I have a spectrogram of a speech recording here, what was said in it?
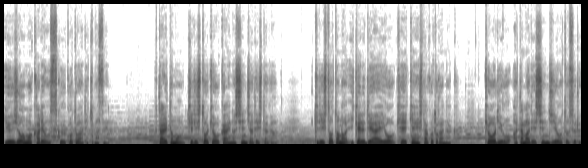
友情も彼を救うことはできません。二人ともキリスト教会の信者でしたがキリストとの生ける出会いを経験したことがなく教理を頭で信じようとする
